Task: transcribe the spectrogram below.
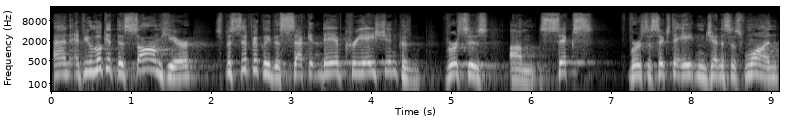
And if you look at this psalm here, specifically the second day of creation, because verses um, six, verses six to eight in Genesis one,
